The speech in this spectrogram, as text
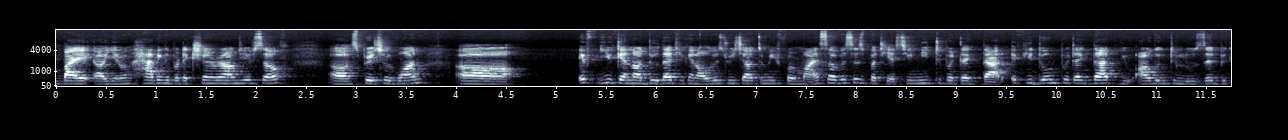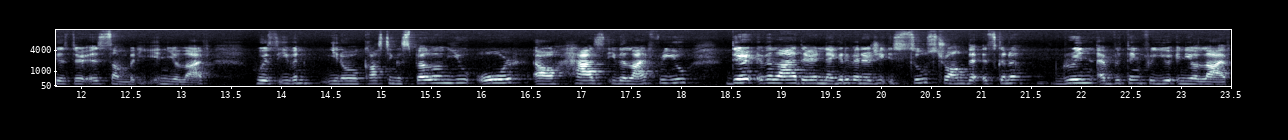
by uh, you know having a protection around yourself uh spiritual one. Uh if you cannot do that you can always reach out to me for my services but yes you need to protect that. If you don't protect that you are going to lose it because there is somebody in your life who is even you know casting a spell on you or uh, has evil eye for you. Their evil eye their negative energy is so strong that it's gonna ruin everything for you in your life.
